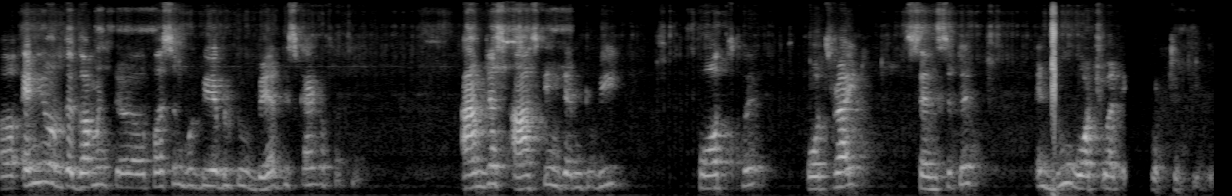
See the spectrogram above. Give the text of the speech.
uh, any of the government uh, person would be able to bear this kind of a thing? I'm just asking them to be forthwith, forthright, sensitive, and do what you are expected to do.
